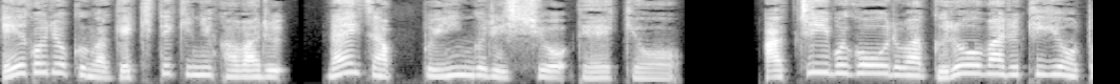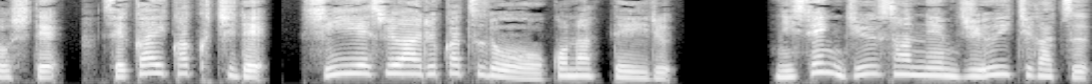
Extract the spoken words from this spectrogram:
英語力が劇的に変わるライザップイングリッシュを提供。アチーブゴールはグローバル企業として世界各地で CSR 活動を行っている。2013年11月、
